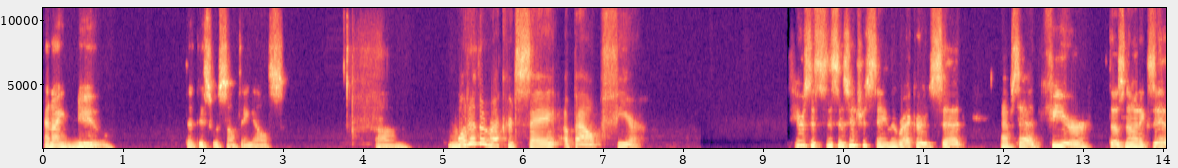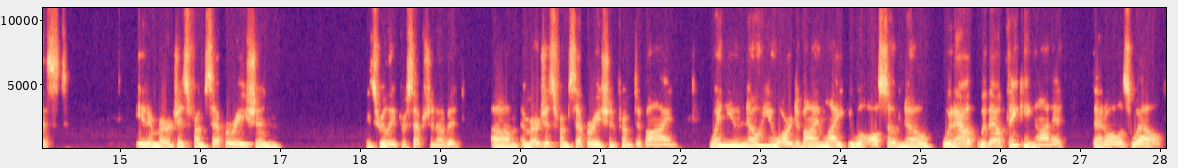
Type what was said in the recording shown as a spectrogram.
And I knew that this was something else. Um, what do the records say about fear? Here's this this is interesting. The records said have said fear does not exist. It emerges from separation. It's really a perception of it. Um, emerges from separation from divine. When you know you are divine light, you will also know without without thinking on it that all is well.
